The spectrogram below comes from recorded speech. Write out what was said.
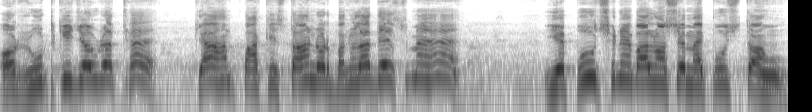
और रूट की ज़रूरत है। क्या हम पाकिस्तान और बांग्लादेश में हैं? ये पूछने वालों से मैं पूछता हूँ,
